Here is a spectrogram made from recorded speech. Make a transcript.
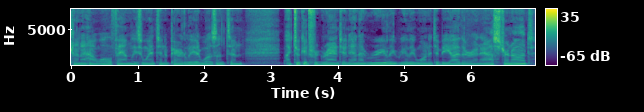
kind of how all families went, and apparently it wasn't. And I took it for granted, and I really, really wanted to be either an astronaut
